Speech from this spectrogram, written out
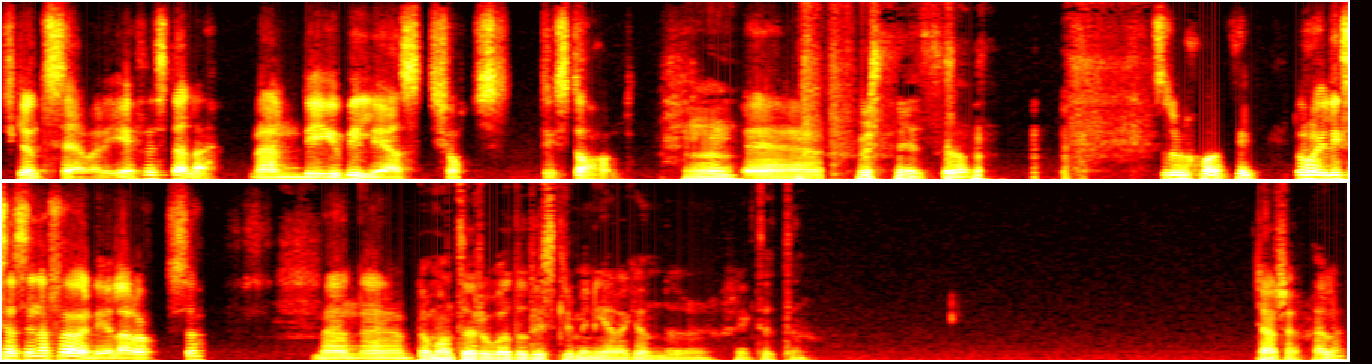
ska jag inte säga vad det är för ställe. Men det är ju billigast shots i stan. Mm, Eh, så så de, har, de har ju liksom sina fördelar också. Men eh, De har inte råd att diskriminera kunder riktigt än. Kanske, eller?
